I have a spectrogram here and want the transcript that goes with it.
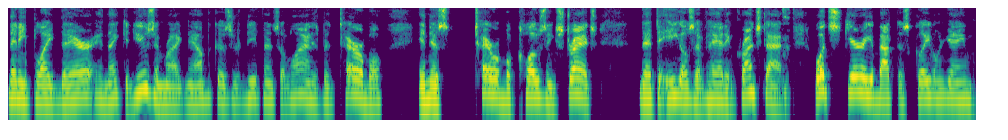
than he played there. And they could use him right now because their defensive line has been terrible in this terrible closing stretch that the Eagles have had in crunch time. What's scary about this Cleveland game?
